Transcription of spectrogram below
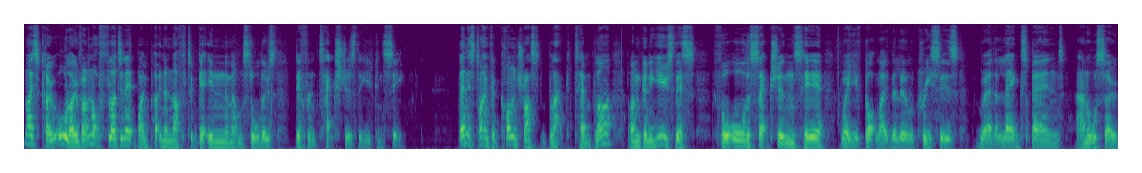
nice coat all over. I'm not flooding it, but I'm putting enough to get in amongst all those different textures that you can see. Then it's time for Contrast Black Templar. I'm going to use this for all the sections here where you've got like the little creases where the legs bend and also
